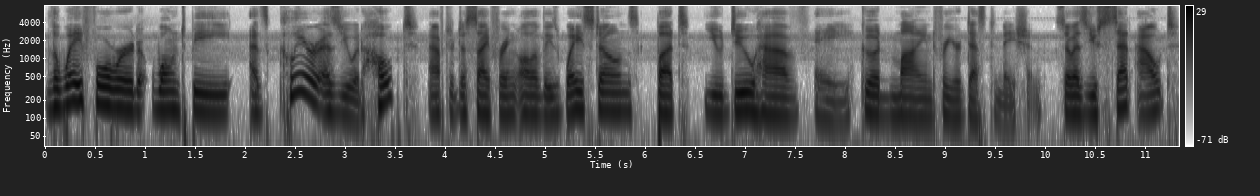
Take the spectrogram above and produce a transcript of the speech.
the way forward won't be as clear as you had hoped after deciphering all of these waystones, but you do have a good mind for your destination. So as you set out,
